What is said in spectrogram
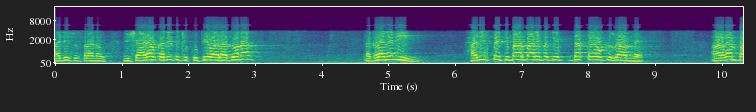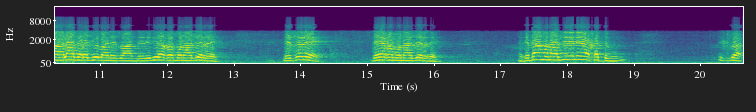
حدیث سره نه اشاره کوي ته چې کوپی والا دونه تکړه نه دي حدیث په اعتبار باندې پکې دقه یو ځوان نه هغه په اعلی درجه باندې ځوان دی دی هغه مناظر دی دغه دغه مناظر دی هغه دا مناظر نه ختمو څه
